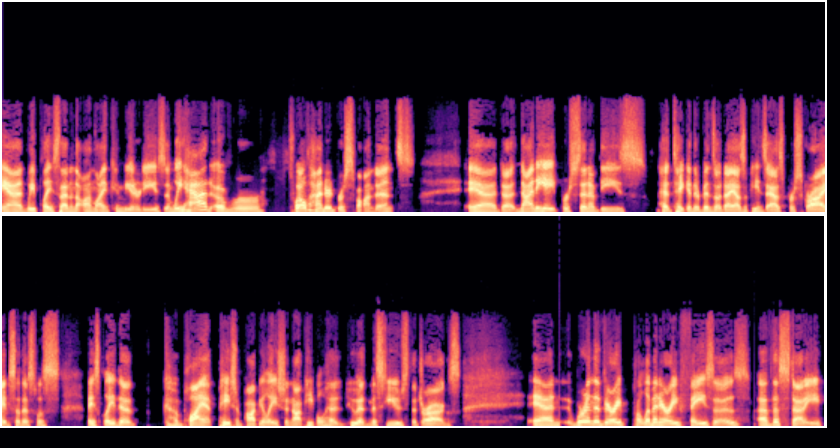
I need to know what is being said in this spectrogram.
and we placed that in the online communities. And we had over 1,200 respondents and uh, 98% of these had taken their benzodiazepines as prescribed. So this was basically the compliant patient population, not people had, who had misused the drugs. And we're in the very preliminary phases of the study,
